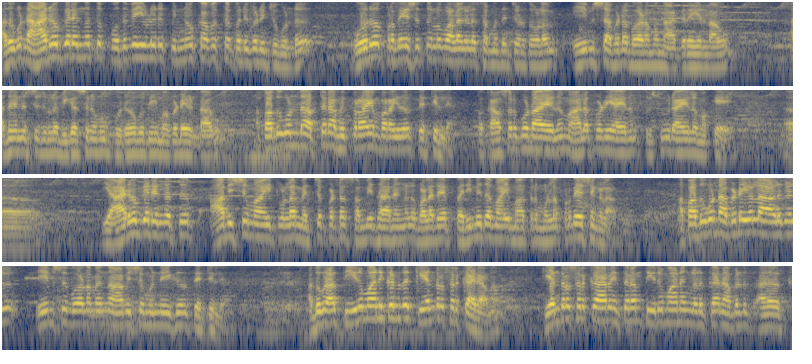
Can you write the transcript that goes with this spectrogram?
അതുകൊണ്ട് ആരോഗ്യരംഗത്ത് പൊതുവെയുള്ളൊരു പിന്നോക്കാവസ്ഥ പരിഗണിച്ചുകൊണ്ട് ഓരോ പ്രദേശത്തുള്ള വളകളെ സംബന്ധിച്ചിടത്തോളം എയിംസ് അവിടെ വേണമെന്ന് ആഗ്രഹമുണ്ടാവും. അതിനനുസരിച്ചുള്ള വികസനവും പുരോഗതിയും അവിടെ ഉണ്ടാകും. അപ്പോൾ അതുകൊണ്ട് അത്തരം അഭിപ്രായം പറയുന്നത് തെറ്റില്ല. ഇപ്പോൾ കാസർഗോഡായാലും ആലപ്പുഴയായാലും തൃശ്ശൂരായാലും ഒക്കെ ഈ ആരോഗ്യരംഗത്ത് ആവശ്യമായിട്ടുള്ള മെച്ചപ്പെട്ട സംവിധാനങ്ങൾ വളരെ പരിമിതമായി മാത്രമുള്ള പ്രദേശങ്ങളാണ്. അപ്പോൾ അതുകൊണ്ട് അവിടെയുള്ള ആളുകൾ എയിംസ് വേണമെന്ന് ആവശ്യം ഉന്നയിക്കുന്നത് തെറ്റില്ല. അതുകൊണ്ട് അത് തീരുമാനിക്കേണ്ടത് കേന്ദ്ര സർക്കാരാണ്. കേന്ദ്ര സർക്കാർ ഇത്തരം തീരുമാനങ്ങൾ എടുക്കാൻ അവർ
